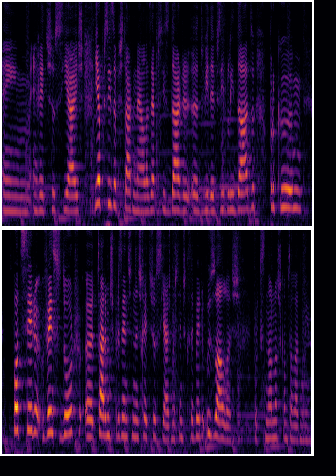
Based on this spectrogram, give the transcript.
em, em redes sociais e é preciso apostar nelas, é preciso dar a devida visibilidade, porque hum, pode ser vencedor ah, estarmos presentes nas redes sociais, mas temos que saber usá-las, porque senão não chegamos a lado nenhum.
